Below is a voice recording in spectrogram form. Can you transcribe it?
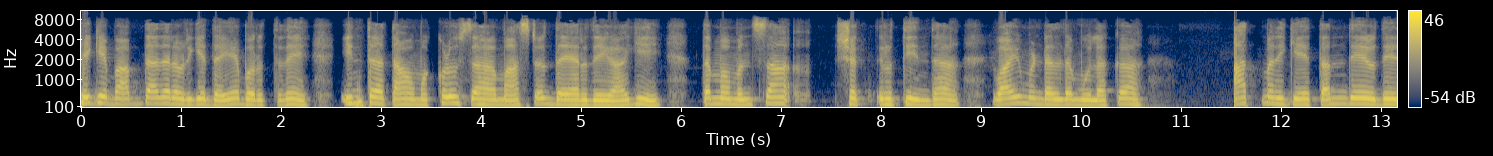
ಹೇಗೆ ಬಾಬ್ದಾದರವರಿಗೆ ದಯೆ ಬರುತ್ತದೆ, ಇಂಥ ತಾವು ಮಕ್ಕಳು ಸಹ ಮಾಸ್ಟರ್ ದಯಾರದೆಗಾಗಿ ತಮ್ಮ ಮನ್ಸಾ ಶಕ್, ವೃತ್ತಿಯಿಂದ ವಾಯುಮಂಡಲದ ಮೂಲಕ ಆತ್ಮರಿಗೆ ತಂದೆ ಹೃದಯ,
